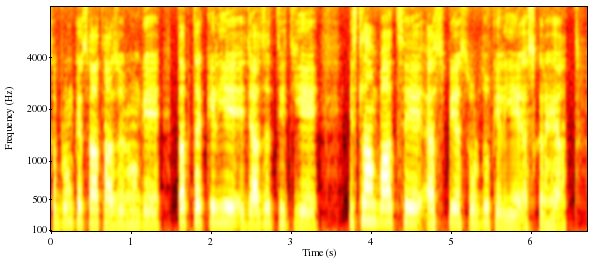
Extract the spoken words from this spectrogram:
خبروں کے ساتھ حاضر ہوں گے۔ تب تک کے لیے اجازت دیجیے اسلام آباد سے ایس پی ایس اردو کے لیے اسکر حیات۔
